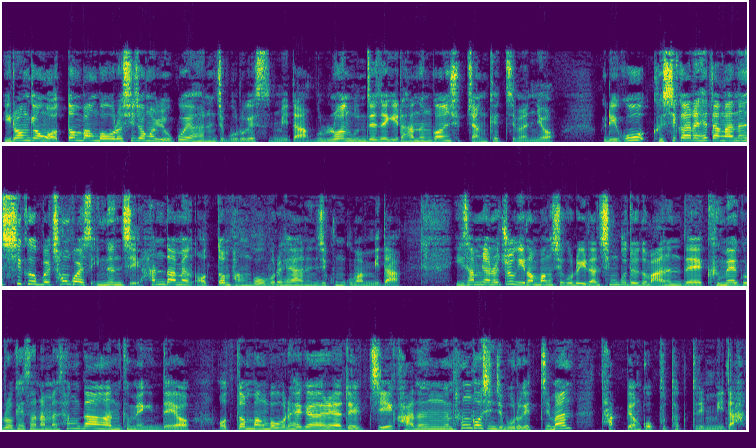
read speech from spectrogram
이런 경우 어떤 방법으로 시정을 요구해야 하는지 모르겠습니다. 물론 문제 제기를 하는 건 쉽지 않겠지만요. 그리고 그 시간에 해당하는 시급을 청구할 수 있는지 한다면 어떤 방법으로 해야 하는지 궁금합니다. 2, 3년을 쭉 이런 방식으로 일한 친구들도 많은데 금액으로 계산하면 상당한 금액인데요. 어떤 방법으로 해결해야 될지 가능한 것인지 모르겠지만 답변 꼭 부탁드립니다.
